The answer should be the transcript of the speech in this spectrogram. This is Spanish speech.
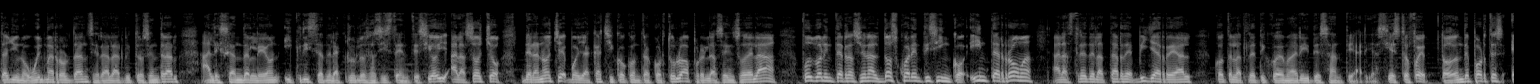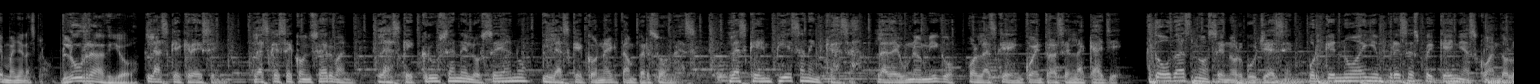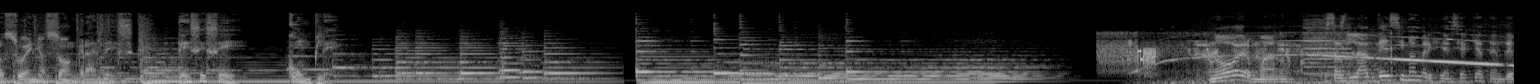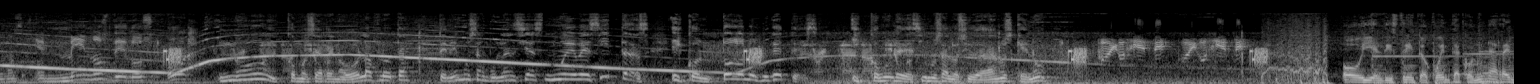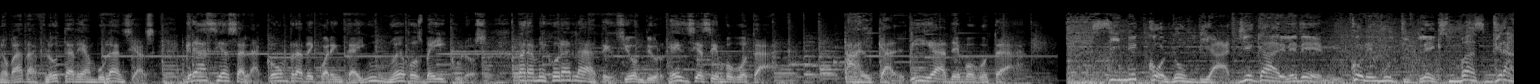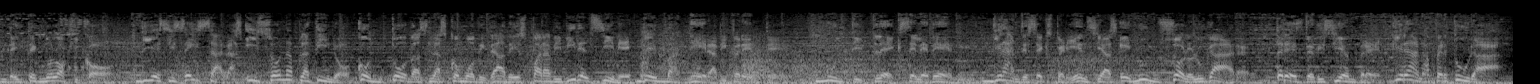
Wilmar Roldán será el árbitro central, Alexander León y Cristian de la Cruz los asistentes. Y hoy a las 8 de la noche, Boyacá Chico contra Cortuluá por el ascenso de la A. Fútbol Internacional 2.45, Inter Roma a las 3 de la tarde, Villarreal contra el Atlético de Madrid de Santiarias. Y esto fue todo en deportes en Mañanas Pro. Blue Radio. Las que crecen, las que se conservan, las que cruzan el océano y las que conectan personas. Las que empiezan en casa, la de un amigo o las que encuentras en la calle. Todas nos enorgullecen porque no hay empresas pequeñas cuando los sueños son grandes. TCC cumple. No, hermano. Esta es la décima emergencia que atendemos en menos de dos horas. No, y como se renovó la flota, tenemos ambulancias nuevecitas y con todos los juguetes. ¿Y cómo le decimos a los ciudadanos que no? Hoy el distrito cuenta con una renovada flota de ambulancias gracias a la compra de 41 nuevos vehículos para mejorar la atención de urgencias en Bogotá. Alcaldía de Bogotá. Cine Colombia llega al Edén con el multiplex más grande y tecnológico. 16 salas y zona platino con todas las comodidades para vivir el cine de manera diferente. Multiplex El Edén. Grandes experiencias en un solo lugar. 3 de diciembre. Gran apertura.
